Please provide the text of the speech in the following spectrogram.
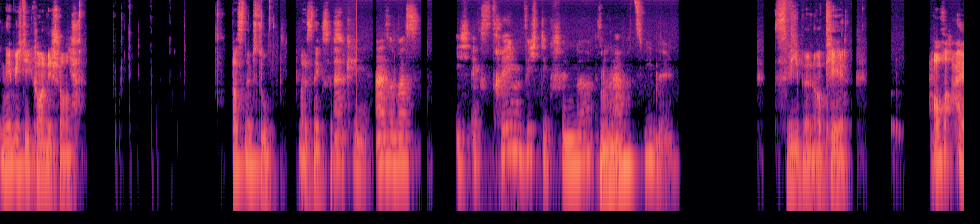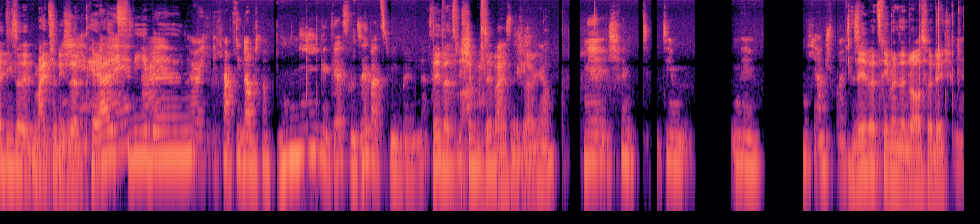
nehme ich die Cornichons. Ja. Was nimmst du als nächstes? Okay, also was ich extrem wichtig finde, sind Mhm. einfach Zwiebeln. Zwiebeln, okay. Auch all diese, meinst du diese Nee, Perlzwiebeln? Nein, nein. Ich habe die, glaube ich, noch nie gegessen. Silberzwiebeln, ne? Silber, stimmt, Silber heißen die, glaube ich, ja. Nee, ich finde die, nee, nicht ansprechend. Silberzwiebeln sind raus für dich. Ja,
